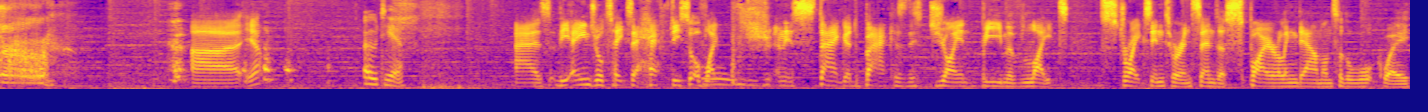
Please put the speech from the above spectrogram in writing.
Uh, yeah. Oh dear. as the angel takes a hefty sort of like and is staggered back as this giant beam of light strikes into her and sends her spiraling down onto the walkway.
